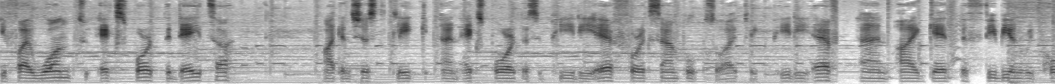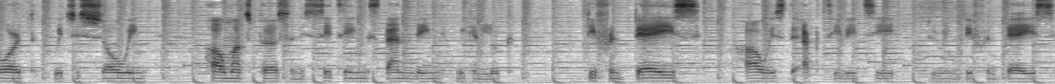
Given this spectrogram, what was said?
if I want to export the data I can just click and export as a PDF for example. So I click PDF and I get a Fibion report which is showing how much person is sitting, standing, we can look different days, how is the activity during different days,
